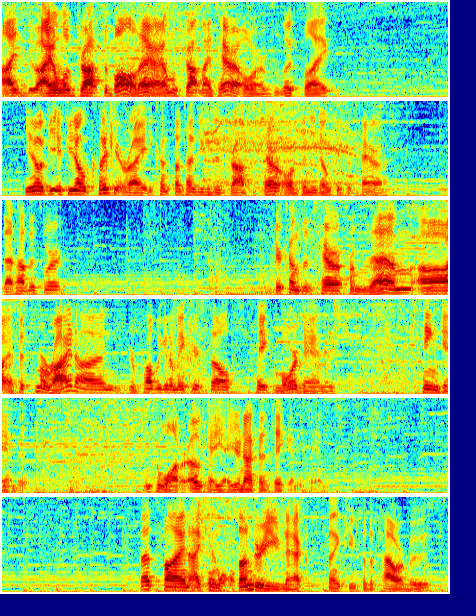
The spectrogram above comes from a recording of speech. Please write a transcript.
I, I almost dropped the ball there. I almost dropped my Tera Orb, looks like. You know, if you, if you don't click it right, you can, sometimes you can just drop the Tera Orb, then you don't get the Tera. Is that how this works? Here comes a Tera from them. Uh, if it's Miraidon, you're probably going to make yourself take more damage. Kingambit. Into water. Okay, yeah, you're not going to take any damage. That's fine. I can Thunder you next. Thank you for the power boost.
